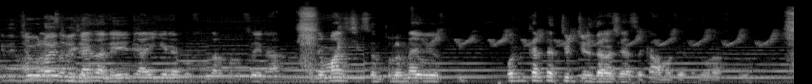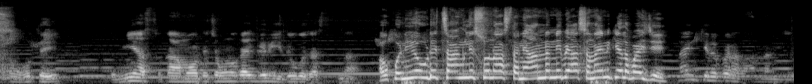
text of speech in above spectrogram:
किती अण्णांचं बी काय झालंय ते आई गेल्यापासून जरा थोडंसं आहे ना त्याचं मानसिक संतुलन नाही व्यवस्थित. पण करतात चिडचिड जराशी असं असतो. होते मी असतो कामावर त्याच्यामुळे काय घरी दोघच असतात ना. अहो पण एवढे चांगले सोनं असताना अण्णांनी बी असं नाही ना केलं पाहिजे? नाही केलं पण आता अण्णांनी.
